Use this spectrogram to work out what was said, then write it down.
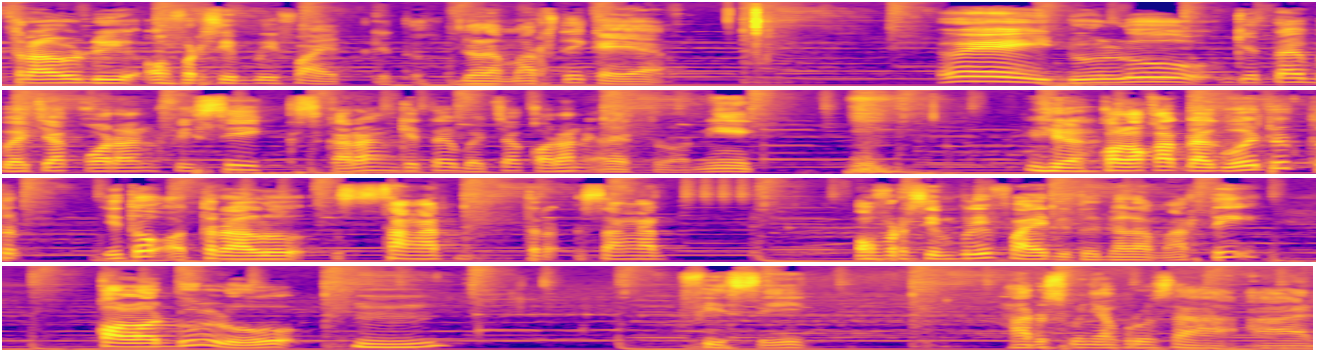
terlalu di oversimplified gitu. Dalam arti kayak Wey, dulu kita baca koran fisik, sekarang kita baca koran elektronik. Iya. Kalau kata gue itu ter- itu terlalu sangat ter- sangat oversimplified gitu dalam arti kalau dulu Hmm. fisik harus punya perusahaan,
